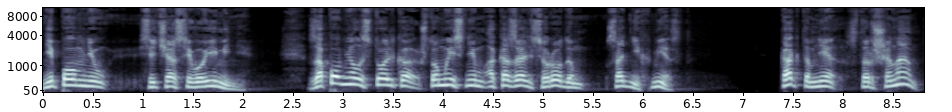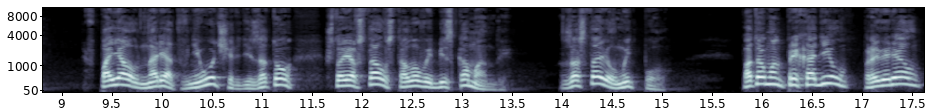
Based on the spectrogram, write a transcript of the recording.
Не помню сейчас его имени. Запомнилось только, что мы с ним оказались родом с одних мест. Как-то мне старшина впаял наряд вне очереди за то, что я встал в столовой без команды. Заставил мыть пол. Потом он приходил, проверял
